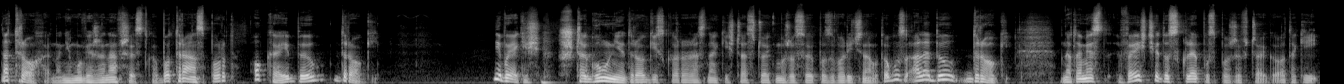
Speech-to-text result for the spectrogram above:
na trochę, no nie mówię, że na wszystko, bo transport, ok, był drogi. Nie był jakiś szczególnie drogi, skoro raz na jakiś czas człowiek może sobie pozwolić na autobus, ale był drogi. Natomiast wejście do sklepu spożywczego, takiej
